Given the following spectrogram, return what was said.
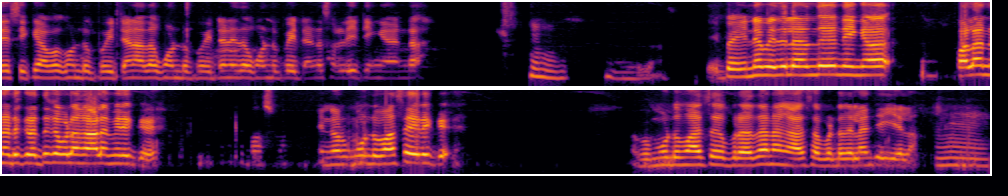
தேசிக்காவை கொண்டு போயிட்டேன் அதை கொண்டு போயிட்டேன் இதை கொண்டு போயிட்டேன்னு சொல்லிட்டீங்கடா ம். இப்ப இன்னும் இதுல இருந்து நீங்க பலன் எடுக்கிறதுக்கு எவ்வளவு காலம் இருக்கு. இன்னொரு மூணு மாசம் இருக்கு. அப்ப மூணு மாசத்துக்கு பிறகுதான் நாங்க ஆசைப்பட்டதெல்லாம் செய்யலாம். ம்.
